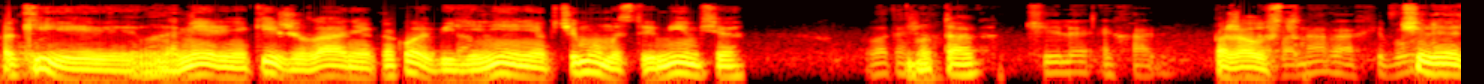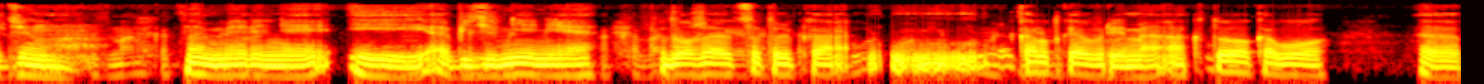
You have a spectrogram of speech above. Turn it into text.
какие намерения, какие желания, какое объединение, к чему мы стремимся. Вот так. Пожалуйста. Чили один. Намерения и объединения продолжаются только короткое время, а кто кого э,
